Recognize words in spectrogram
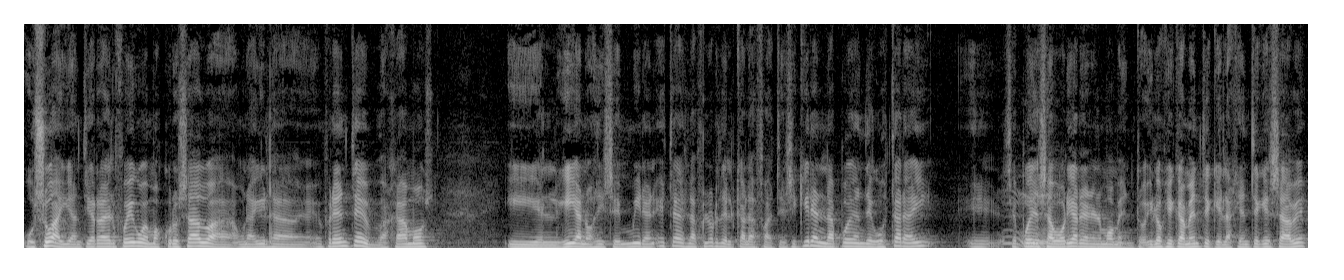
Ushuaia, en Tierra del Fuego, hemos cruzado a una isla enfrente, bajamos y el guía nos dice, miren, esta es la flor del calafate, si quieren la pueden degustar ahí, eh, se puede Mm. saborear en el momento. Y lógicamente que la gente que sabe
